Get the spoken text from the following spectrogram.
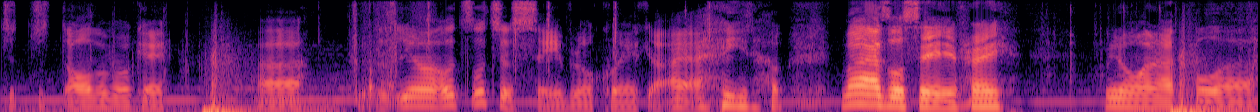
just just all of them? Okay. Uh, you know, let's let's just save real quick. I, I you know, might as well save, right? We don't want to pull uh,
